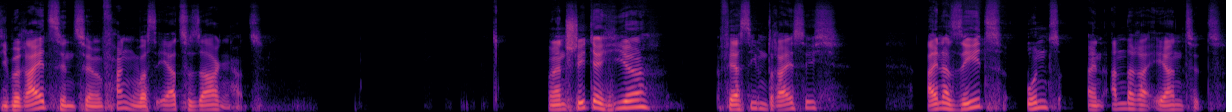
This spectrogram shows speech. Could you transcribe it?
die bereit sind zu empfangen, was er zu sagen hat. Und dann steht ja hier, Vers 37, einer seht und ein anderer erntet.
